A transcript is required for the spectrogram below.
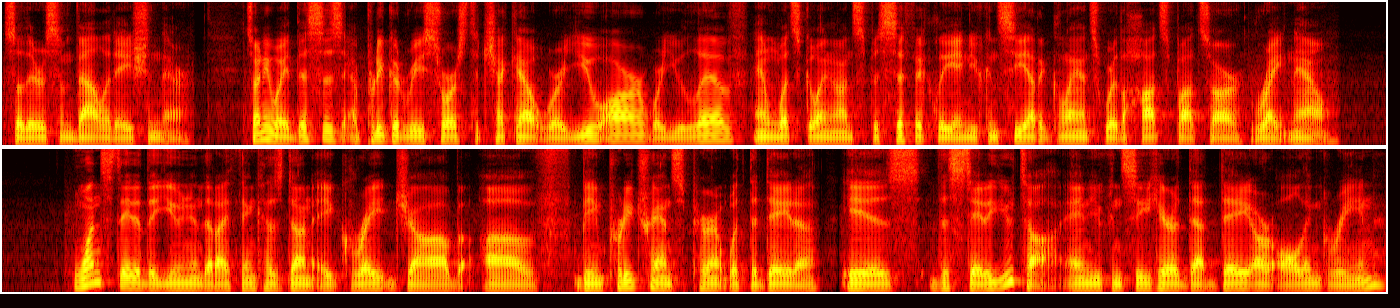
So there's some validation there. So, anyway, this is a pretty good resource to check out where you are, where you live, and what's going on specifically. And you can see at a glance where the hotspots are right now. One State of the Union that I think has done a great job of being pretty transparent with the data is the state of Utah. And you can see here that they are all in green,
